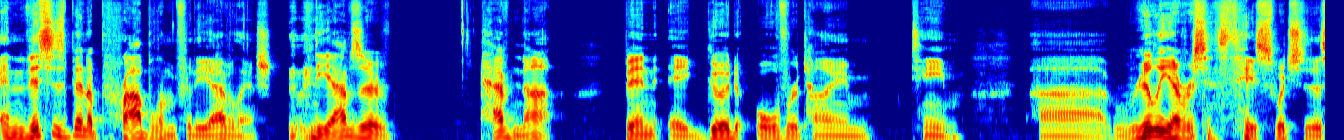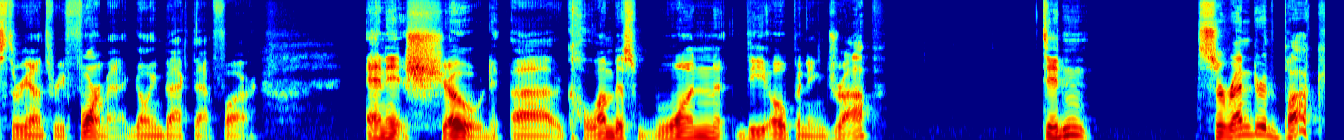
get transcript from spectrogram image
and this has been a problem for the Avalanche. the Avs are have not been a good overtime team. uh, really ever since they switched to this three on three format, going back that far. And it showed. Uh, Columbus won the opening drop, didn't surrender the puck.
